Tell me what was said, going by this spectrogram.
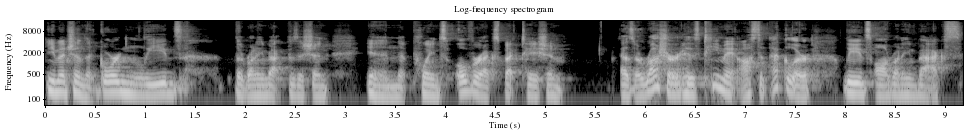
you mentioned that Gordon leads the running back position in points over expectation. As a rusher, his teammate Austin Ekeler leads all running backs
